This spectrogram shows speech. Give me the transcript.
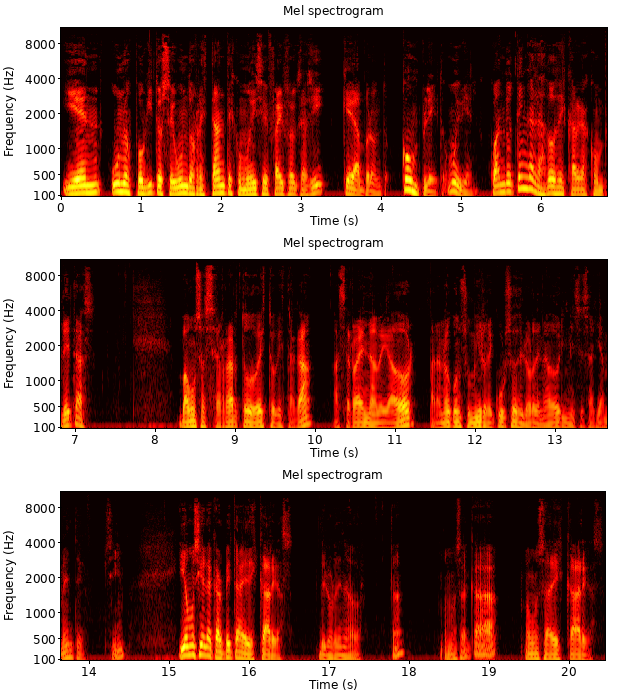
Y en unos poquitos segundos restantes, como dice Firefox allí, queda pronto. Completo, muy bien. Cuando tengas las dos descargas completas, vamos a cerrar todo esto que está acá, a cerrar el navegador para no consumir recursos del ordenador innecesariamente. ¿sí? Y vamos a ir a la carpeta de descargas del ordenador. Vamos acá, vamos a descargas.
